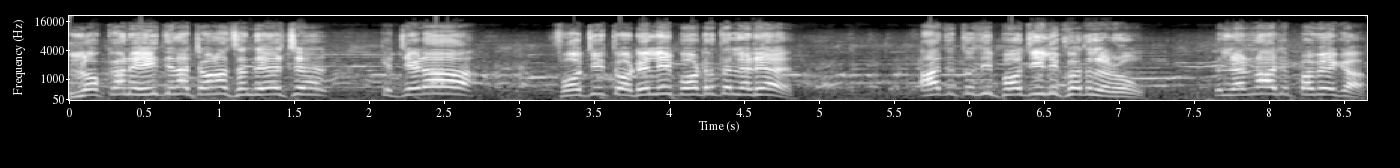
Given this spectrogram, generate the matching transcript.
ਲੋਕਾਂ ਨੂੰ ਇਹੀ ਦੇਣਾ ਚਾਹੁੰਦਾ ਸੰਦੇਸ਼ ਕਿ ਜਿਹੜਾ ਫੌਜੀ ਤੁਹਾਡੇ ਲਈ ਬਾਰਡਰ ਤੇ ਲੜਿਆ ਅੱਜ ਤੁਸੀਂ ਫੌਜੀ ਲਈ ਖੁਦ ਲੜੋ, ਤੇ ਲੜਨਾ ਅੱਜ ਪਵੇਗਾ।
